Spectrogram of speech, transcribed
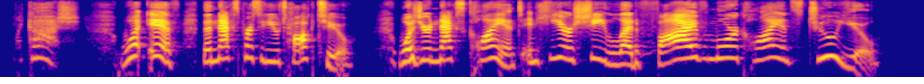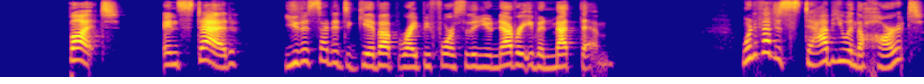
Oh my gosh. What if the next person you talk to was your next client and he or she led five more clients to you? But instead, you decided to give up right before so that you never even met them. Wouldn't that just stab you in the heart?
